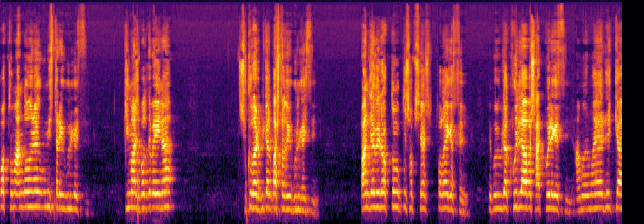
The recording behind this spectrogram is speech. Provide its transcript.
প্রথম আন্দোলনে উনিশ তারিখে গুলি খাইছি। কি মাস বলতে পারি না? শুক্রবার বিকাল পাঁচটা থেকে গুলি খাইছি। পাঞ্জাবি রক্তমুক্ত সব শেষ চলে গেছে। এরপর খুললে আবার শার্ট পরে গেছি। আমার মায়ের দেখা,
